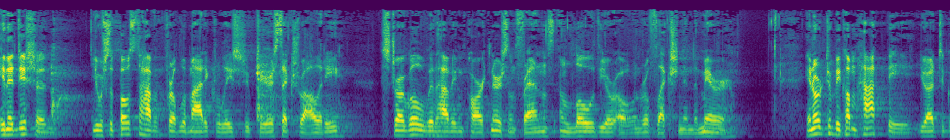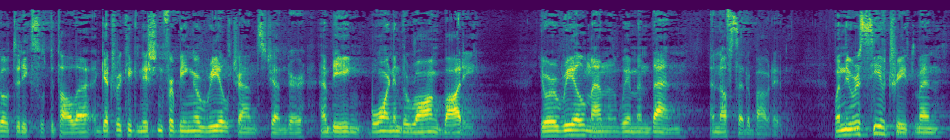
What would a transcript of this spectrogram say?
In addition, you were supposed to have a problematic relationship to your sexuality, struggle with having partners and friends, and loathe your own reflection in the mirror. In order to become happy, you had to go to Rikshospitalet and get recognition for being a real transgender and being born in the wrong body. You were a real man and women then, enough said about it. When you received treatment,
